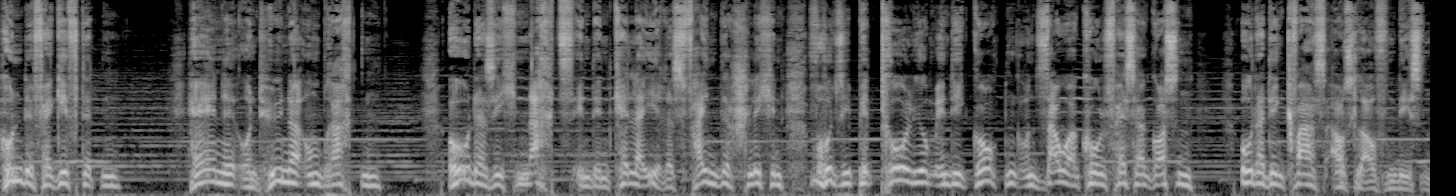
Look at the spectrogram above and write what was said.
Hunde vergifteten Hähne und Hühner umbrachten oder sich nachts in den Keller ihres Feindes schlichen, wo sie Petroleum in die Gurken- und Sauerkohlfässer gossen oder den Quas auslaufen ließen.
